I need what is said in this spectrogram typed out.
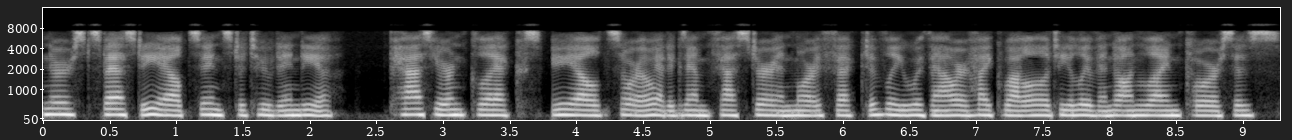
Nurse Best IELTS Institute India. Pass your NCLEX IELTS or OET exam faster and more effectively with our high quality live and online courses.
